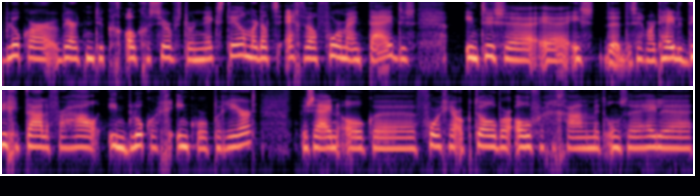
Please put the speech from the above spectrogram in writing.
Blokker werd natuurlijk ook geserviced door Nextel. Maar dat is echt wel voor mijn tijd. Dus intussen is de, zeg maar het hele digitale verhaal in Blokker geïncorporeerd. We zijn ook vorig jaar oktober overgegaan met onze hele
